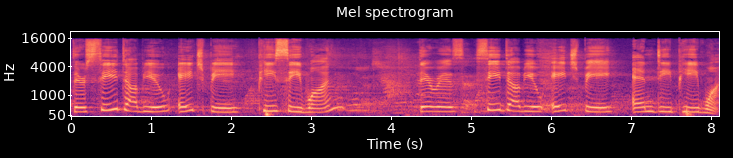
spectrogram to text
There's CWHB PC1. There is CWHB NDP1.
